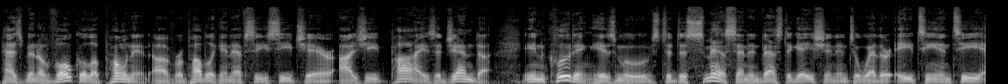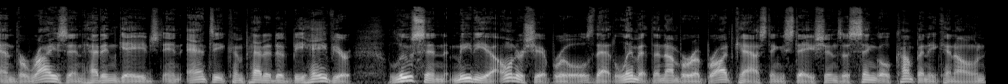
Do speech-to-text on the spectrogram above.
has been a vocal opponent of Republican FCC Chair Ajit Pai's agenda, including his moves to dismiss an investigation into whether AT&T and Verizon had engaged in anti-competitive behavior, loosen media ownership rules that limit the number of broadcasting stations a single company can own,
